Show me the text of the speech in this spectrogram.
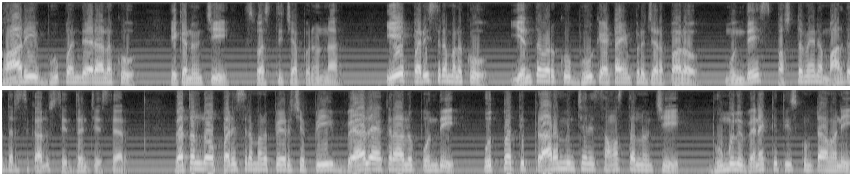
భారీ భూపందేరాలకు ఇక నుంచి స్వస్తి చెప్పనున్నారు. ఏ పరిశ్రమలకు ఎంతవరకు భూ కేటాయింపులు జరపాలో ముందే స్పష్టమైన మార్గదర్శకాలు సిద్ధం చేశారు. గతంలో పరిశ్రమల పేరు చెప్పి వేల ఎకరాలు పొంది ఉత్పత్తి ప్రారంభించని సంస్థల నుంచి భూములు వెనక్కి తీసుకుంటామని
